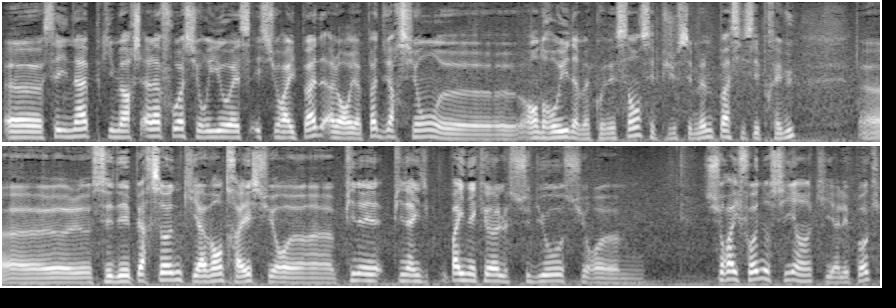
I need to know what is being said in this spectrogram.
C'est une app qui marche à la fois sur iOS et sur iPad. Alors il n'y a pas de version Android à ma connaissance, et puis je sais même pas si c'est prévu. Euh, c'est des personnes qui avant travaillaient sur euh, Pinnacle Studio sur, euh, iPhone aussi, hein, qui à l'époque.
